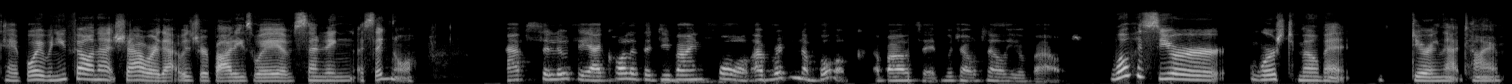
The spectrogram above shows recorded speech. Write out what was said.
Okay, boy, when you fell in that shower, that was your body's way of sending a signal. Absolutely. I call it the divine fall. I've written a book about it, which I'll tell you about. What was your worst moment during that time?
